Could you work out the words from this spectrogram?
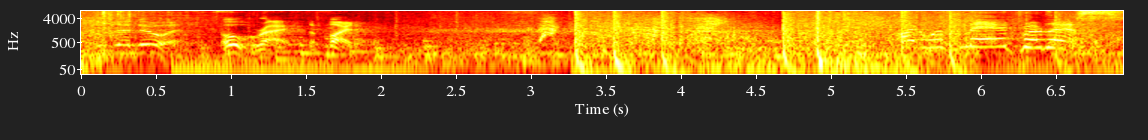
Who's that doing? Oh, right, the fighter. I was made for this!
